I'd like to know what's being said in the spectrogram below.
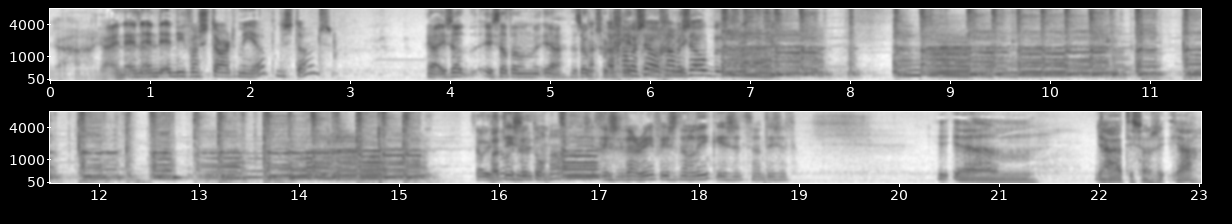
Ja, ja. En, en, en, en die van Start Me Up, de Stones? ja, is dat, is dat dan... Ja, dat is ook een soort... Nou, gaan we zo, gaan we zo... Sowieso. Wat is het dan? nou? Is het, is het een riff? Is het een lick? Is het, wat is het? Ehm, ja, het is een... Ja.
